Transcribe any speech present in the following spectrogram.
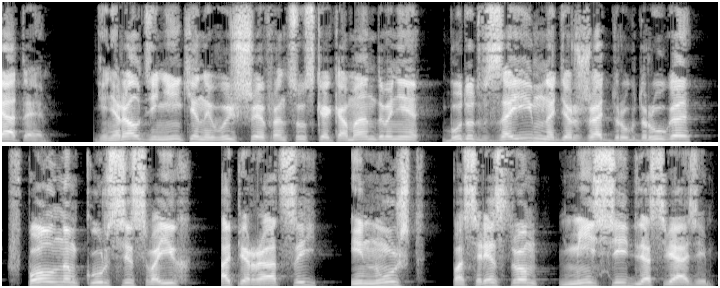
Пятое. Генерал Деникин и высшее французское командование будут взаимно держать друг друга в полном курсе своих операций и нужд посредством миссий для связи.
